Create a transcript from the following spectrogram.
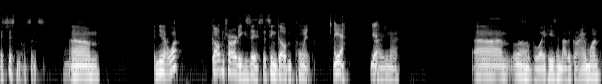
it's just nonsense. Yeah. Um, and you know what? Golden try already exists. It's in Golden Point. Yeah, yeah. you know. Um. Oh boy, here's another Graham one.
